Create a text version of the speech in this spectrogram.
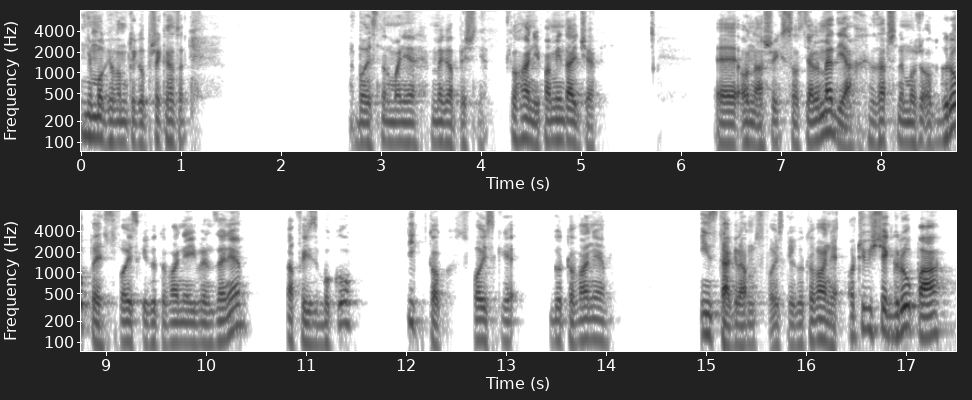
Nie mogę Wam tego przekazać, bo jest normalnie mega pysznie. Kochani, pamiętajcie e, o naszych social mediach. Zacznę może od grupy Swojskie Gotowanie i Wędzenie na Facebooku, TikTok Swojskie Gotowanie, Instagram Swojskie Gotowanie. Oczywiście grupa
